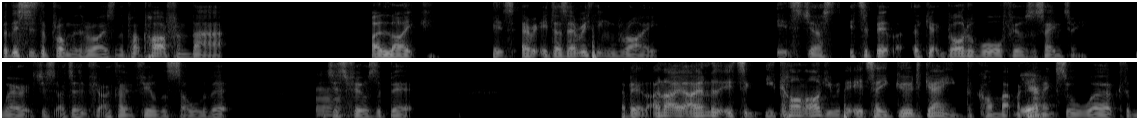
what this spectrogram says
But this is the problem with Horizon. Apart apart from that, I like it's it does everything right. It's just it's a bit like God of War feels the same to me, where it's just I don't I don't feel the soul of it. It Mm. just feels a bit a bit and I, I under it's a, you can't argue with it. It's a good game. The combat Yeah. mechanics all work. The,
